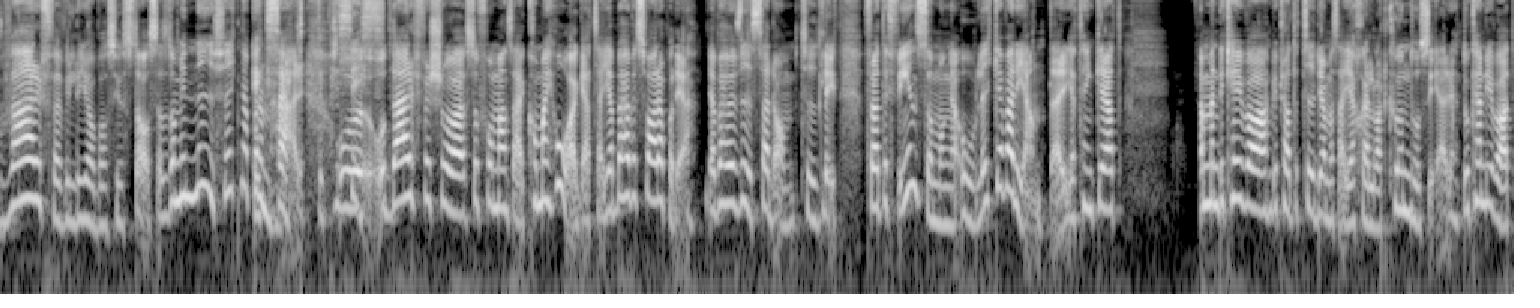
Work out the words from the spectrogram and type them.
Varför vill du jobba hos just oss? Alltså de är nyfikna på Exakt, de här. Och, och, därför så, så får man så här, komma ihåg att här, jag behöver svara på det. Jag behöver visa dem tydligt. För att det finns så många olika varianter. Jag tänker att Ja men det kan ju vara, vi pratade tidigare om att jag själv varit kund hos er. Då kan det ju vara att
